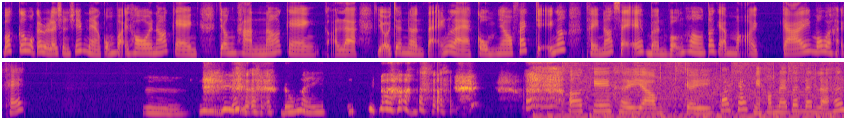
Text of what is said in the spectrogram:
bất cứ một cái relationship nào cũng vậy thôi. Nó càng chân thành nó càng gọi là dựa trên nền tảng là cùng nhau phát triển á thì nó sẽ bền vững hơn tất cả mọi cái mối quan hệ khác. Ừ. đúng này ok thì um, kỳ podcast ngày hôm nay tới đây là hết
